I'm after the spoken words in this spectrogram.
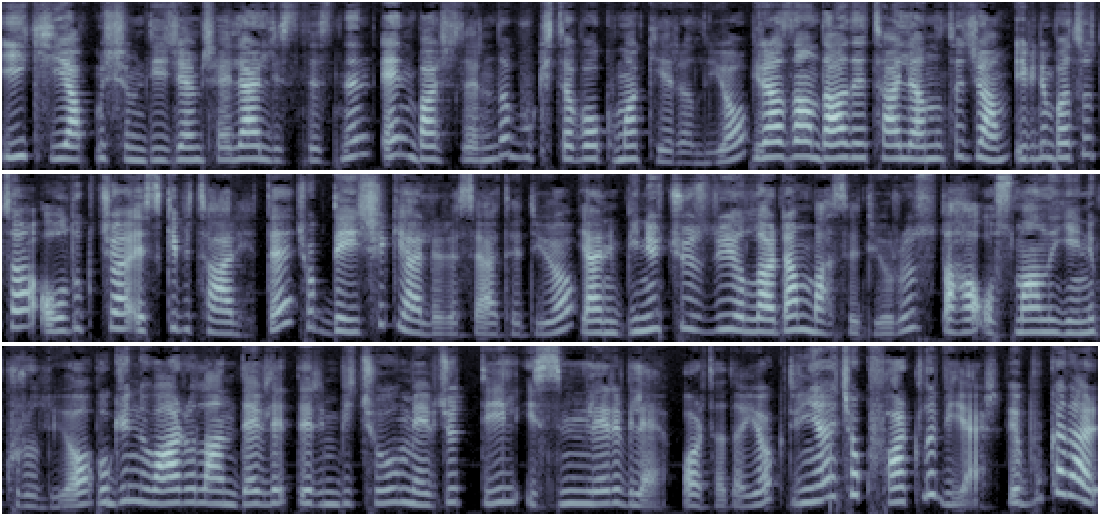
iyi ki yapmışım diyeceğim şeyler listesinin en başlarında bu kitabı okumak yer alıyor. Birazdan daha detaylı anlatacağım. İbni Battuta oldukça eski bir tarihte çok değişik yerlere seyahat ediyor. Yani 1300'lü yıllardan bahsediyoruz. Daha Osmanlı yeni kuruluyor. Bugün var olan devletlerin birçoğu mevcut değil, isimleri bile ortada yok. Dünya çok farklı bir yer ve bu kadar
